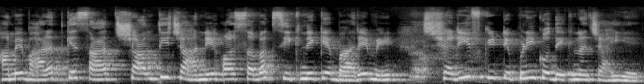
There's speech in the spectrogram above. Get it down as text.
हमें भारत के साथ शांति चाहने और सबक सीखने के बारे में शरीफ की टिप्पणी को देखना चाहिए।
